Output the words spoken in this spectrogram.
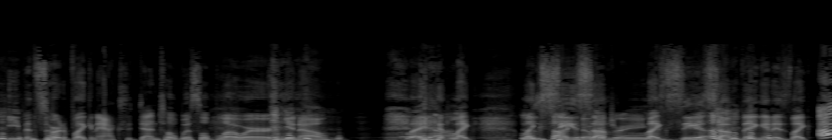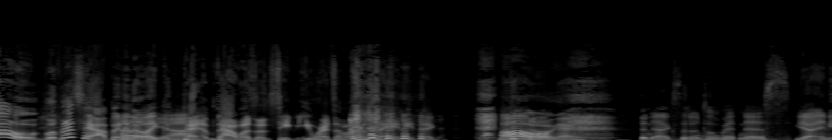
or even sort of like an accidental whistleblower. You know. Like, Yeah. like, like sees some, drinks. like sees Yeah. something and is like, "Oh, well, this happened," and they're Oh, like, yeah. that, "That was a secret. You weren't supposed to say anything." oh, okay. An accidental witness. Yeah, an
